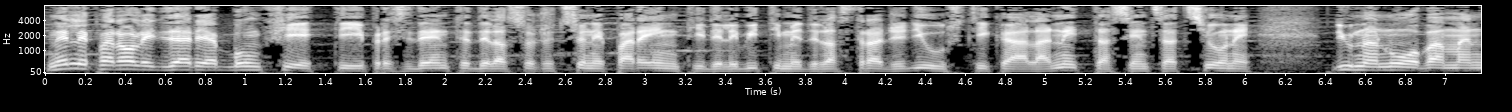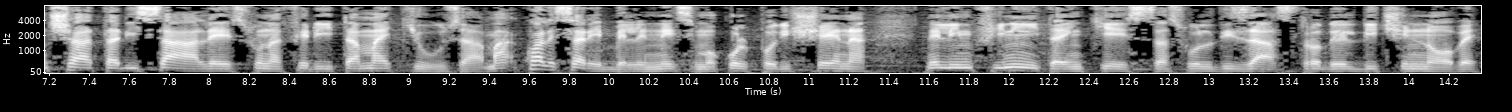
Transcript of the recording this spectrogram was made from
Nelle parole di Daria Bonfietti, presidente dell'Associazione Parenti delle Vittime della strage di Ustica, la netta sensazione di una nuova manciata di sale su una ferita mai chiusa. Ma quale sarebbe l'ennesimo colpo di scena nell'infinita inchiesta sul disastro del 19?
